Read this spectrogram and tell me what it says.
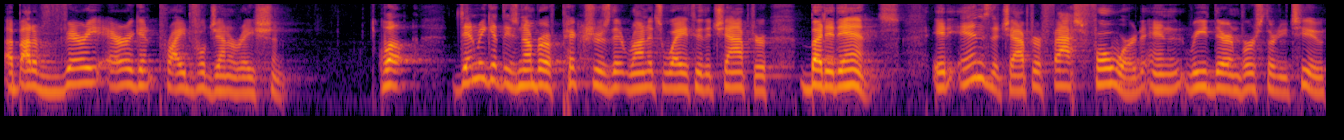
about a very arrogant, prideful generation. Well, then we get these number of pictures that run its way through the chapter, but it ends. It ends the chapter, fast forward and read there in verse 32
